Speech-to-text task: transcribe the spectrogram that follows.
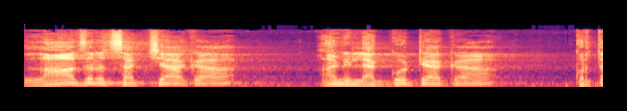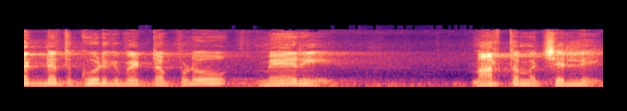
లాజర్ చచ్చాక అని లెగ్గొట్టాక కృతజ్ఞత కూడికి పెట్టినప్పుడు మేరీ మార్తమ్మ చెల్లి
